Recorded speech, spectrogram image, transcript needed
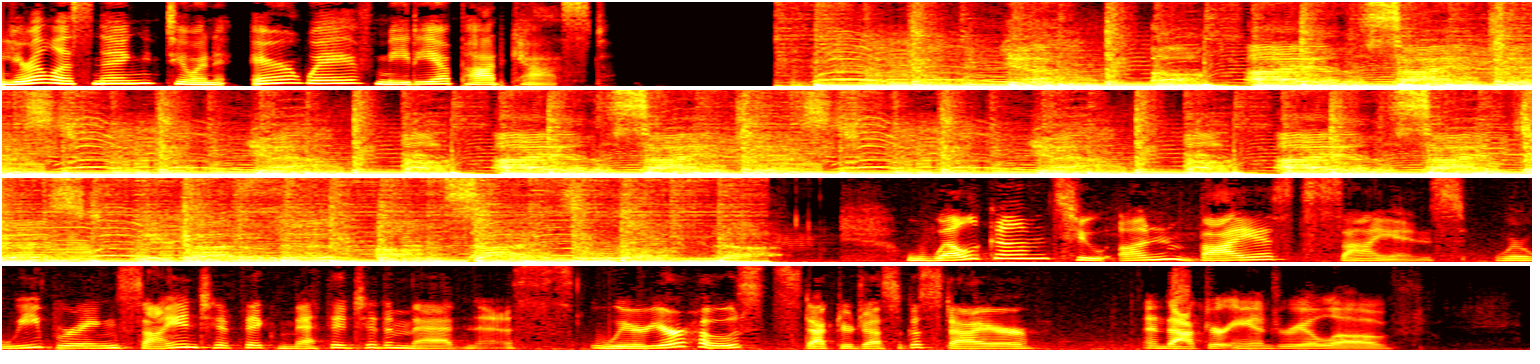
You're listening to an Airwave Media Podcast. Yeah, oh, I am a scientist. Yeah, oh, I am a scientist. Yeah, oh, I am a scientist. We gotta live on science alone. Welcome to Unbiased Science, where we bring scientific method to the madness. We're your hosts, Dr. Jessica Steier. And Dr. Andrea Love.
